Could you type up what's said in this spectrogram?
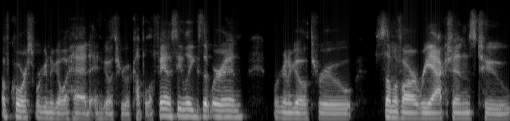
Of course, we're going to go ahead and go through a couple of fantasy leagues that we're in. We're going to go through some of our reactions to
